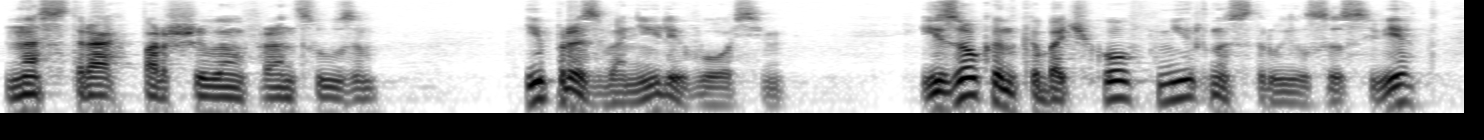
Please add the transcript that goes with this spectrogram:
на страх паршивым французам и прозвонили восемь. Из окон кабачков мирно струился свет —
